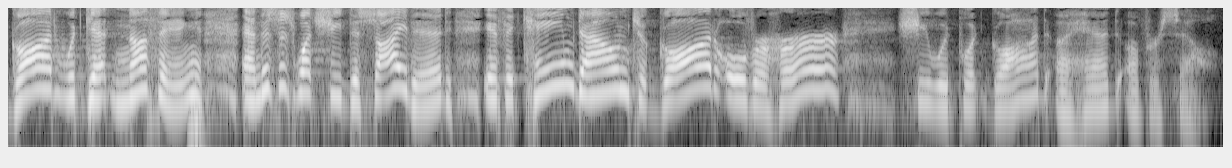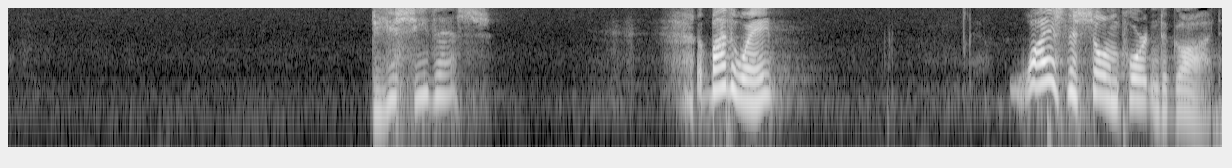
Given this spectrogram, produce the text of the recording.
God would get nothing. And this is what she decided. If it came down to God over her, she would put God ahead of herself. Do you see this? By the way, why is this so important to God?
